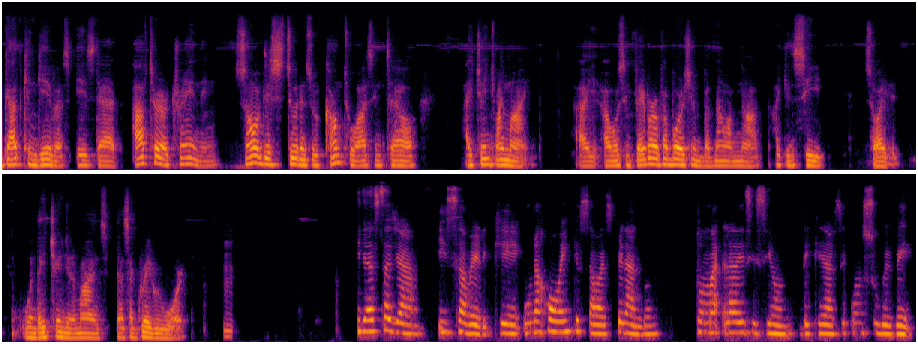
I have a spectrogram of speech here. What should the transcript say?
God can give us is that after our training, some of these students will come to us and tell, I changed my mind. I, I was in favor of abortion, but now I'm not. I can see. So I, when they change their minds, that's a great reward. Ir hasta allá y saber que una joven que estaba esperando toma la decisión de quedarse con su bebé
